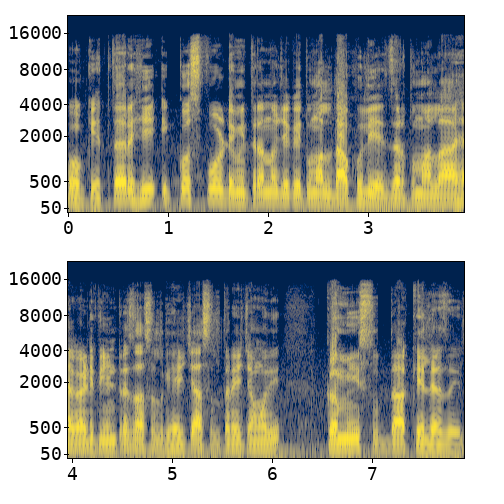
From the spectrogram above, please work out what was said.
ओके तर ही इको स्पोर्ट आहे मित्रांनो जे काही तुम्हाला दाखवली आहे. जर तुम्हाला ह्या गाडीत इंटरेस्ट असेल घ्यायची असेल तर याच्यामध्ये कमीसुद्धा केल्या जाईल.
